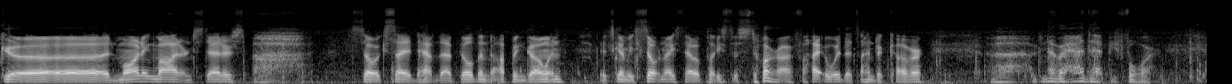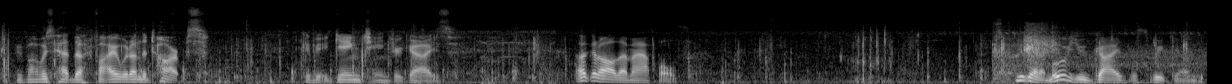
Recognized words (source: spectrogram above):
Good morning, Modern Steaders. Oh, so excited to have that building up and going. It's gonna be so nice to have a place to store our firewood that's undercover. Uh, we've never had that before. We've always had the firewood on the tarps. Could be a game changer, guys. Look at all them apples. We gotta move you guys this weekend.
